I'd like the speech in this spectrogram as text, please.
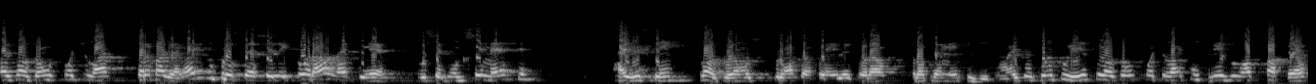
mas nós vamos continuar trabalhando. Aí no processo eleitoral, né, que é o segundo semestre, aí sim nós vamos para uma campanha eleitoral propriamente dita. Mas enquanto isso, nós vamos continuar cumprindo o nosso papel,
